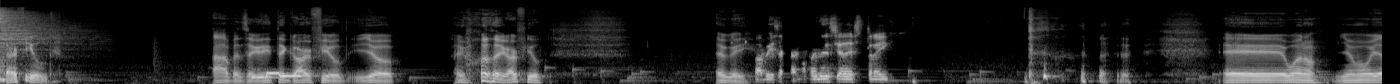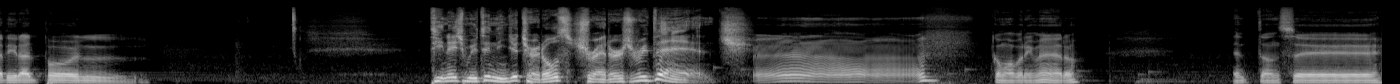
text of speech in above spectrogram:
Starfield. Ah, pensé que dijiste Garfield. Y yo. Juego de Garfield. Ok. papi, esa es la competencia de Stray. Eh, bueno, yo me voy a tirar por. Teenage Mutant Ninja Turtles Shredder's Revenge. Como primero. Entonces.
